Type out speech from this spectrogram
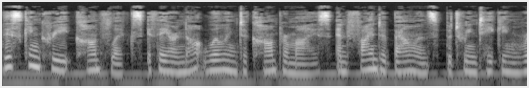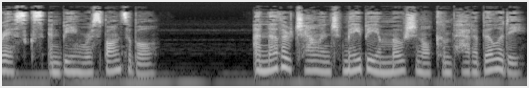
This can create conflicts if they are not willing to compromise and find a balance between taking risks and being responsible. Another challenge may be emotional compatibility.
